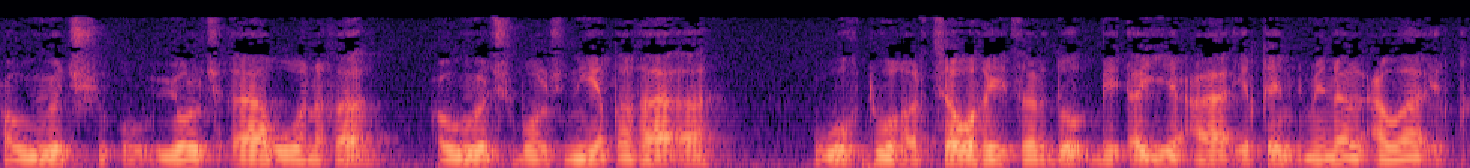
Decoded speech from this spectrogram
حويتش يولش آغو ونخا حويتش بولش نيقها وقت وغر توهي تردو بأي عائق من العوائق.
